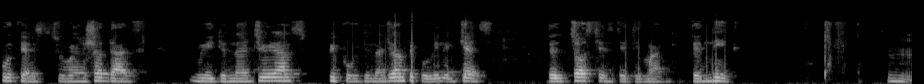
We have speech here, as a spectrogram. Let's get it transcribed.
protest to ensure that we the Nigerians people, the Nigerian people really get the justice they demand, they need. Mm-hmm.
